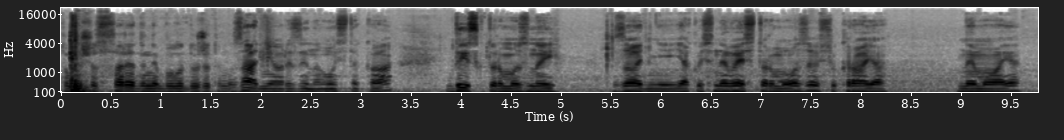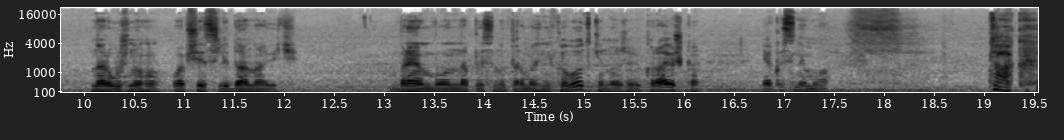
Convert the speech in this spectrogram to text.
тому що зсередини було дуже темно. Задня резина ось така. Диск тормозний задній, якось не весь тормози, ось у края немає наружного, взагалі сліда навіть. Брембо написано тормозні колодки, але ж краюшка якось нема. Так.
